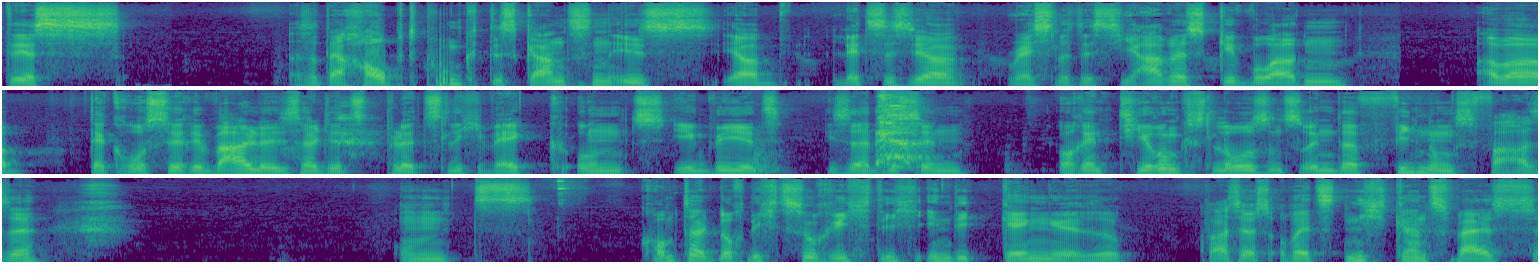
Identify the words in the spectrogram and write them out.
das, also der Hauptpunkt des Ganzen ist, ja, letztes Jahr Wrestler des Jahres geworden, aber der große Rivale ist halt jetzt plötzlich weg und irgendwie jetzt ist er ein bisschen orientierungslos und so in der Findungsphase und kommt halt noch nicht so richtig in die Gänge. So quasi, als ob er jetzt nicht ganz weiß,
